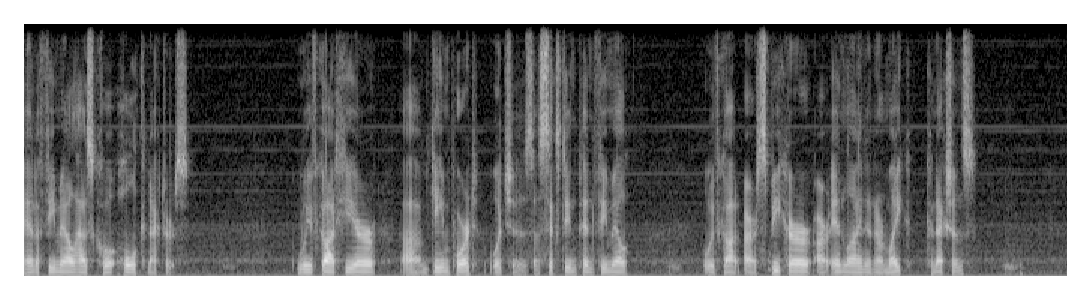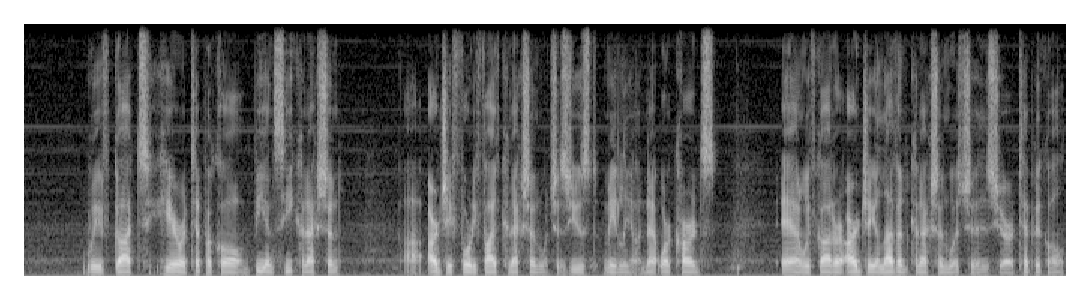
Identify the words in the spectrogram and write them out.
and a female has hole connectors. We've got here um, game port, which is a 16 pin female. We've got our speaker, our inline, and our mic connections. We've got here a typical BNC connection, uh, RJ45 connection, which is used mainly on network cards. And we've got our RJ11 connection, which is your typical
